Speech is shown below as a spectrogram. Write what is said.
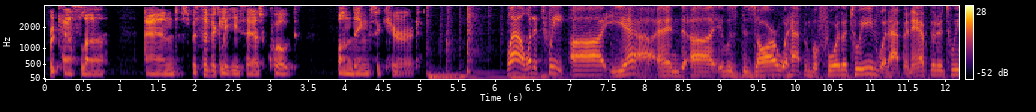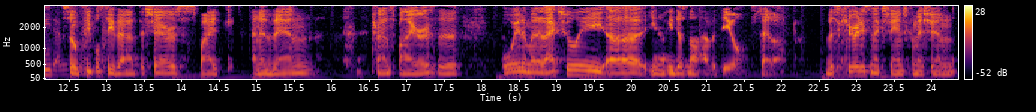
for Tesla and specifically he says, quote, funding secured. Wow, what a tweet. Uh, yeah, and uh, it was bizarre what happened before the tweet, what happened after the tweet. I mean, so people see that, the shares spike, and it then transpires. Uh, wait a minute, actually, uh, you know, he does not have a deal set up. The Securities and Exchange Commission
